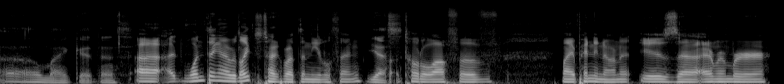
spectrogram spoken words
Oh my goodness! Uh, one thing I would like to talk about the needle thing. Yes. Total off of my opinion on it is uh, I remember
